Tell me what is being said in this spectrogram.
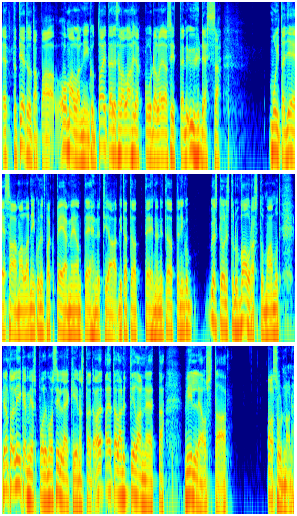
että tietyllä tapaa omalla niin kuin taiteellisella lahjakkuudella ja sitten yhdessä muita jeesaamalla, niin kuin nyt vaikka PME on tehnyt ja mitä te olette tehnyt, niin te olette niin kuin myöskin onnistunut vaurastumaan, mutta vielä tuo liikemiespuoli mua silleen kiinnostaa, että ajatellaan nyt tilanne, että Ville ostaa asunnon,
